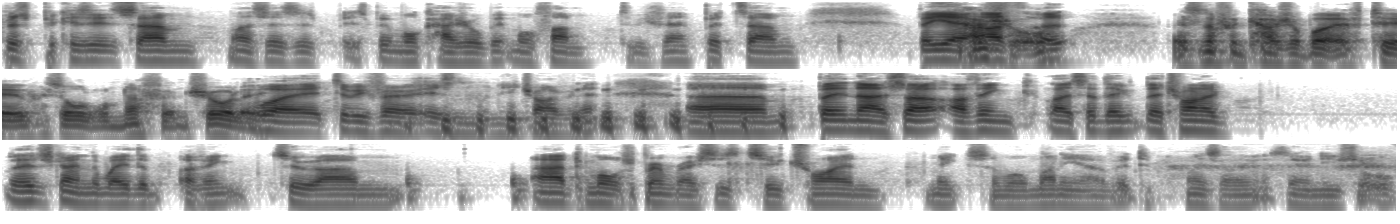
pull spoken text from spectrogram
just because it's um like I it's, it's a bit more casual, a bit more fun to be fair. But um but yeah, I, I, There's nothing casual about F2. It's all or nothing, surely. well, to be fair, it isn't when you're driving it. Um, but no, so I think, like I said, they, they're trying to, they're just going the way that I think to um, add more sprint races to try and make some more money out of it. To be honest, I think that's the only sort of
